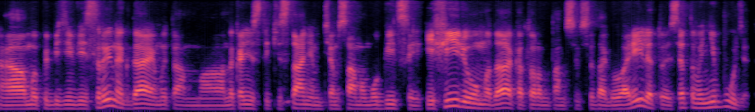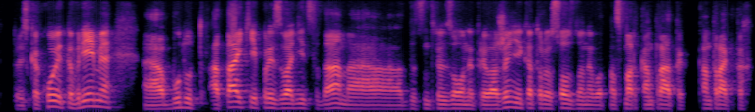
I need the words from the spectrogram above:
а, мы победим весь рынок, да, и мы там а, наконец-таки станем тем самым убийцей эфириума, да, о котором там все всегда говорили, то есть этого не будет. То есть какое-то время а, будут атаки производиться, да, на децентрализованные приложения, которые созданы вот на смарт-контрактах, контрактах,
